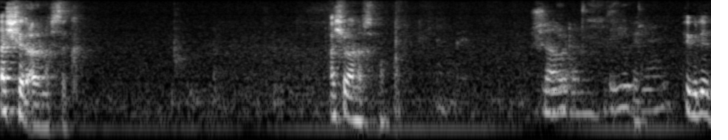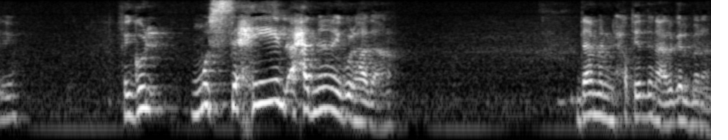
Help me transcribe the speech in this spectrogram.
أشر على نفسك. أشر على نفسكم شاور باليد يعني اي باليد أيوه فيقول مستحيل أحد مننا يقول هذا أنا. دائما نحط يدنا على قلبنا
